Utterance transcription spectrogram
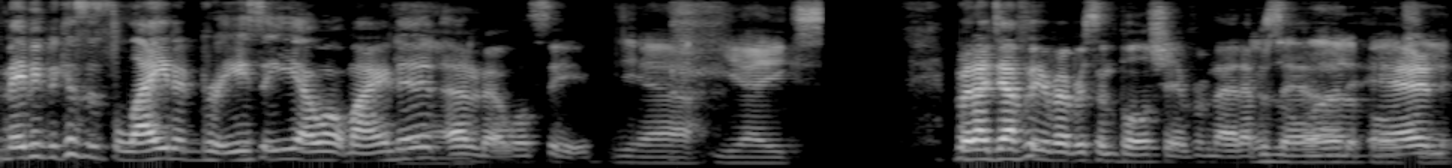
maybe because it's light and breezy, I won't mind it. Yeah. I don't know. We'll see. yeah, yikes. But I definitely remember some bullshit from that There a lot episode, and.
